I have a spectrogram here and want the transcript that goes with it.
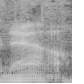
now.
